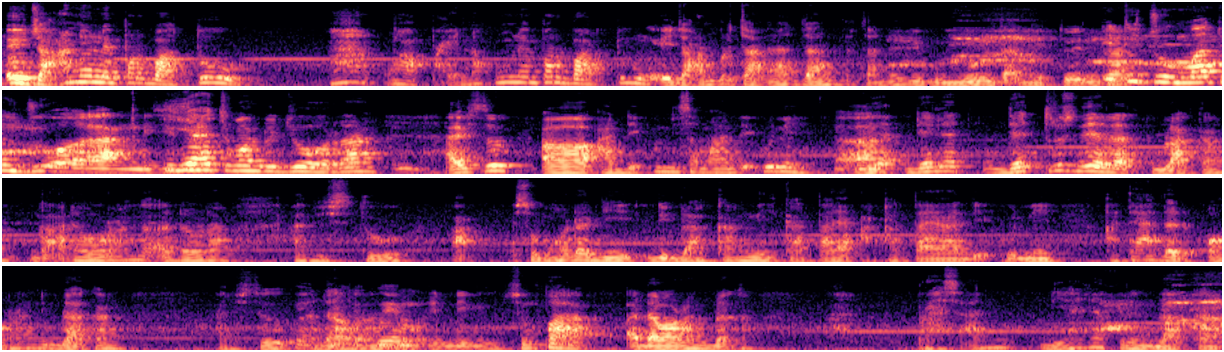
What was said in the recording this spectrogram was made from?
Eh jangan ya lempar batu. Hah, ngapain aku ngelempar batu? Eh jangan bercanda, jangan bercanda di gunung tak gituin kan. Itu cuma tujuh orang di situ. Iya cuma tujuh orang. Habis itu eh, adikku nih sama adikku nih. Heeh. Dia dia lihat dia terus dia lihat ke belakang, nggak ada orang, nggak ada orang. Habis itu semua udah di di belakang nih katanya katanya adikku nih. Katanya ada orang di belakang. Habis itu Ya, ada aku orang. yang merinding. Sumpah ada orang di belakang. Perasaan dia ada paling belakang.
